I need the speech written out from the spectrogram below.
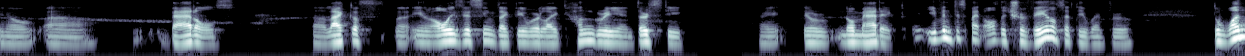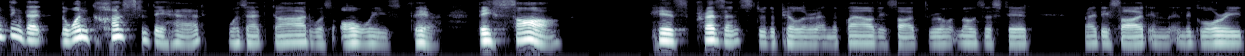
you know, uh, battles, uh, lack of, uh, you know, always it seems like they were like hungry and thirsty, right? They were nomadic, even despite all the travails that they went through. The one thing that, the one constant they had was that God was always there. They saw his presence through the pillar and the cloud. They saw it through what Moses did, right? They saw it in, in the glory,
